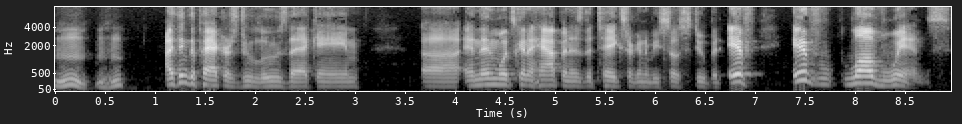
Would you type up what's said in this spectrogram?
Mm, mm-hmm. I think the Packers do lose that game. Uh, and then what's going to happen is the takes are going to be so stupid. If if Love wins,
